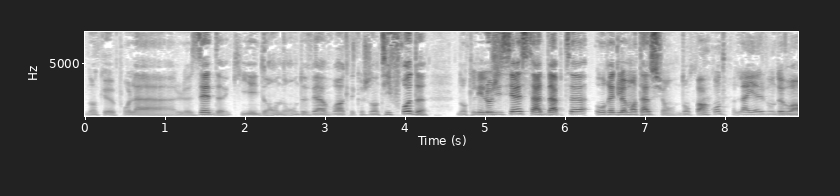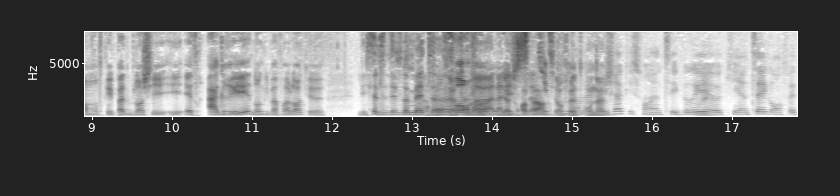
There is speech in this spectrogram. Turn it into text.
donc euh, pour la le Z qui est on, on devait avoir quelque chose anti-fraude. Donc les logiciels s'adaptent aux réglementations. Donc par contre là elles vont devoir montrer patte blanche et, et être agréées. Donc il va falloir que les Qu'elles systèmes se mettent, soient euh, conformes à à la Il y a trois législation. parties. En fait, il y en on a, a- déjà qui sont intégrés, Oui. euh, qui intègrent en fait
